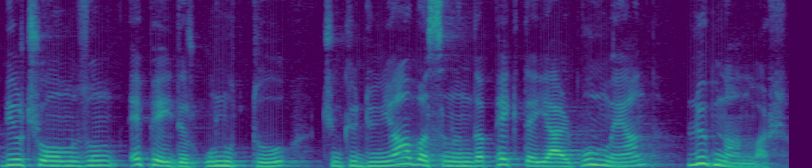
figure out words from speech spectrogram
birçoğumuzun epeydir unuttuğu çünkü dünya basınında pek de yer bulmayan Lübnan var.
